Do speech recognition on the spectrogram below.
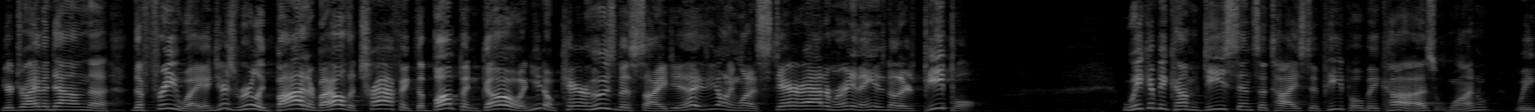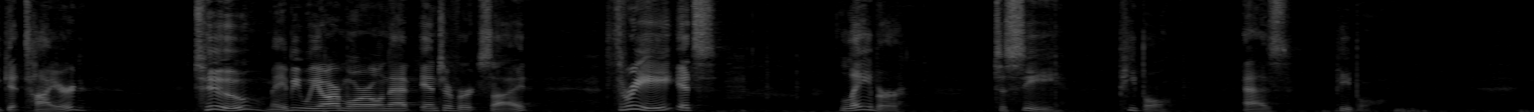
You're driving down the, the freeway and you're just really bothered by all the traffic, the bump and go, and you don't care who's beside you. You don't even want to stare at them or anything. You just know there's people. We can become desensitized to people because, one, we get tired. Two, maybe we are more on that introvert side. Three, it's labor to see people as people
